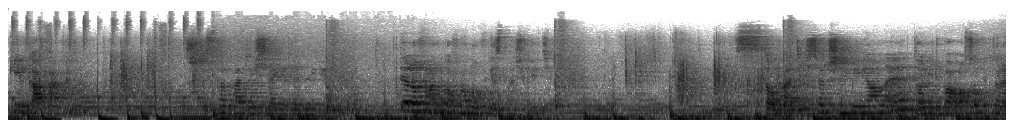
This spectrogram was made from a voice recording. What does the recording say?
Kilka faktów. 321 milionów. Tylu frankofonów jest na świecie. 123 miliony to liczba osób, które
